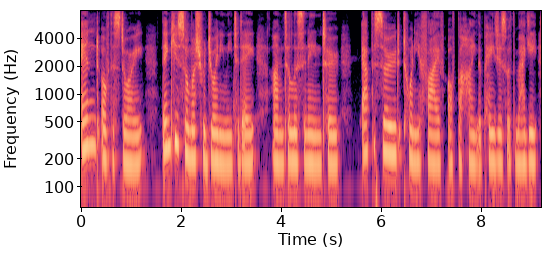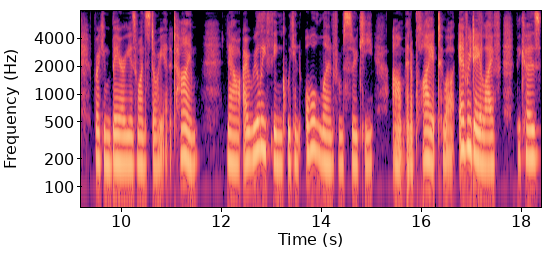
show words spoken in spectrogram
end of the story. Thank you so much for joining me today um, to listening to episode 25 of Behind the Pages with Maggie, breaking barriers one story at a time. Now, I really think we can all learn from Suki um, and apply it to our everyday life because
